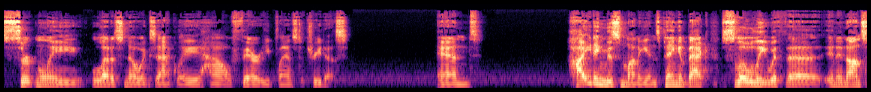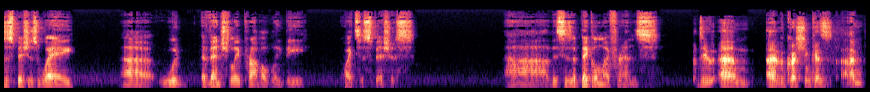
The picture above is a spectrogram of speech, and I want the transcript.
certainly let us know exactly how fair he plans to treat us. And hiding this money and paying it back slowly with uh, in a non-suspicious way uh, would eventually probably be quite suspicious. Ah, this is a pickle, my friends. Do um, I have a question because I'm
